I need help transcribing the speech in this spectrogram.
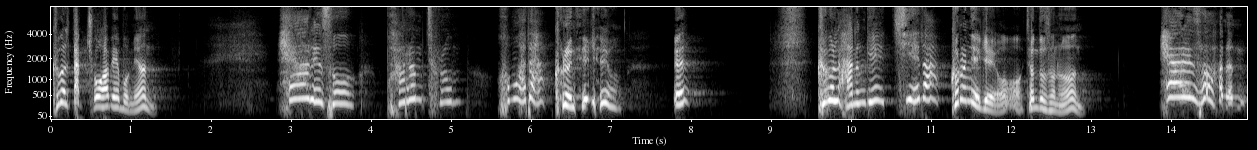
그걸 딱 조합해 보면 해 아래서 바람처럼 허무하다. 그런 얘기예요. 예? 그걸 아는 게 지혜다. 그런 얘기예요. 전도서는. 해 아래서 하는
